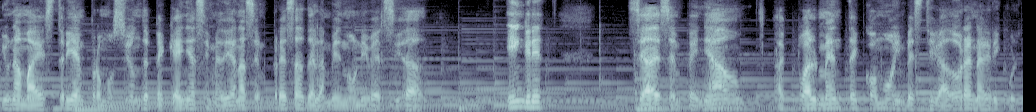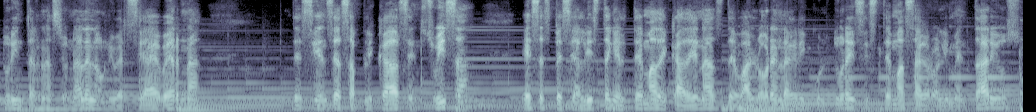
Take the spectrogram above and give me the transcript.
y una maestría en promoción de pequeñas y medianas empresas de la misma universidad. Ingrid se ha desempeñado actualmente como investigadora en agricultura internacional en la Universidad de Berna de Ciencias Aplicadas en Suiza. Es especialista en el tema de cadenas de valor en la agricultura y sistemas agroalimentarios.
